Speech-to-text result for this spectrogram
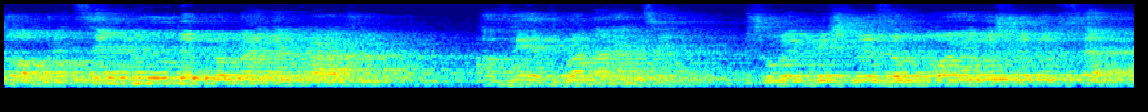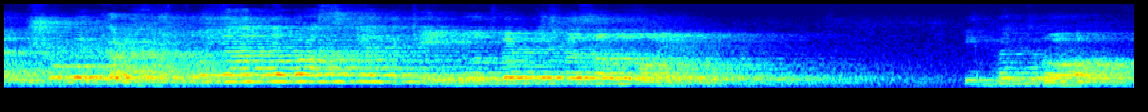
добре, це люди про мене кажуть. А ви 12, що ви пішли за мною, лишили все. Що ви кажете? Ну я для вас є такий, ну от ви пішли за мною. І Петро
